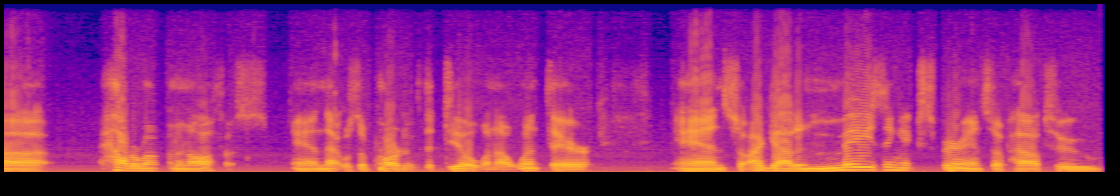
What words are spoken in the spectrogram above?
uh, how to run an office. And that was a part of the deal when I went there. And so I got an amazing experience of how to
